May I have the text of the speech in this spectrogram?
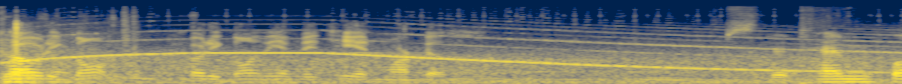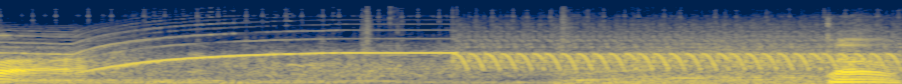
Cody, go, Cody, go on the MDT and mark us. The 10 claw. Go.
